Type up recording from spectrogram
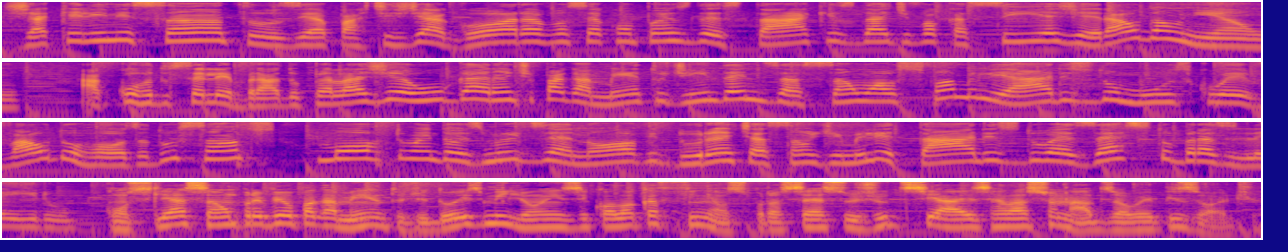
Jaqueline Santos e a partir de agora você acompanha os destaques da Advocacia Geral da União. Acordo celebrado pela AGU garante pagamento de indenização aos familiares do músico Evaldo Rosa dos Santos, morto em 2019 durante ação de militares do Exército Brasileiro. Conciliação prevê o pagamento de 2 milhões e coloca fim aos processos judiciais relacionados ao episódio.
